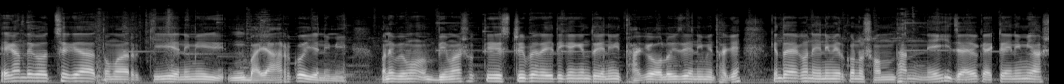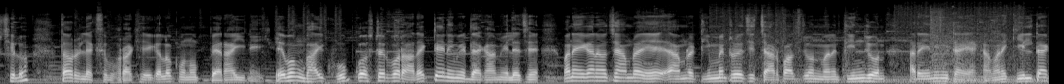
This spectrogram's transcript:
এখান থেকে হচ্ছে গিয়া তোমার কি এনিমি ভাই আর কই এনিমি মানে বিমা- শক্তি স্ট্রিপের এইদিকে কিন্তু এনিমি থাকে অলওয়েজ এনিমি থাকে। কিন্তু এখন এনিমির কোনো সন্ধান নেই, যাই হোক, একটা এনিমি আসছিল, তাও রিল্যাক্সে ভরা খেয়ে গেল, কোনো প্যারাই নেই। এবং ভাই, খুব কষ্টের পর আরেকটা এনিমির দেখা মিলেছে। মানে এখানে হচ্ছে আমরা আমরা টিমমেট রয়েছি চার পাঁচজন মানে তিনজন, আর এনিমিটা একা। মানে কিলটা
